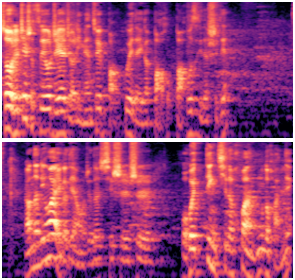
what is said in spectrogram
所以我觉得这是自由职业者里面最宝贵的一个保护保护自己的时间。然后呢，另外一个点，我觉得其实是我会定期的换工作环境。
